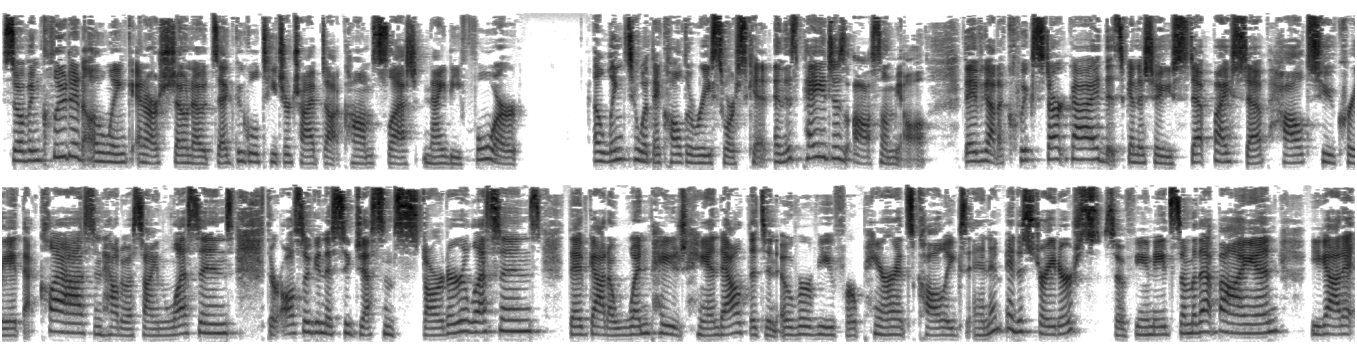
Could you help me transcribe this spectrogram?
So I've included a link in our show notes at googleteachertribe.com slash 94 a link to what they call the resource kit. And this page is awesome, y'all. They've got a quick start guide that's going to show you step by step how to create that class and how to assign lessons. They're also going to suggest some starter lessons. They've got a one page handout that's an overview for parents, colleagues, and administrators. So if you need some of that buy in, you got it.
